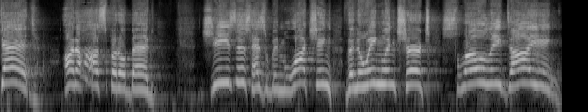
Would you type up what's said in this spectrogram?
dead on a hospital bed. Jesus has been watching the New England church slowly dying.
